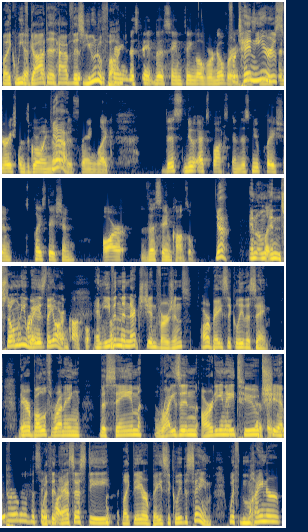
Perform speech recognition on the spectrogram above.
Like we've Yeah. got to have this unified. The same the same thing over and over For It's 10 years- generations growing Yeah. up is saying like this new xbox and this new playstation playstation are the same console Yeah. And Like, in so many ways they are. And even the next gen versions are basically the same. They are both running the same Ryzen RDNA 2 chip literally the same with an part. SSD. Like they are basically the same with minor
